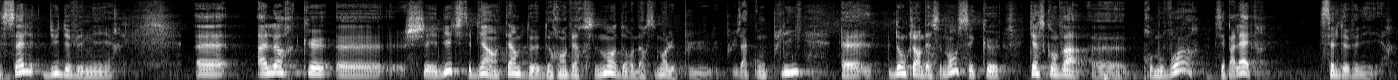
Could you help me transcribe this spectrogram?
celle du devenir. Euh, alors que euh, chez Nietzsche, c'est bien en termes de, renversement, de renversement le plus, accompli. donc le renversement, c'est que qu'est-ce qu'on va promouvoir? C'est pas l'être, c'est le devenir.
